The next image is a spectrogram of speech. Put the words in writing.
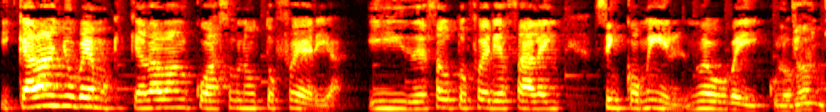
Y cada año vemos que cada banco hace una autoferia y de esa autoferia salen 5.000 nuevos vehículos, Yo- yo no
